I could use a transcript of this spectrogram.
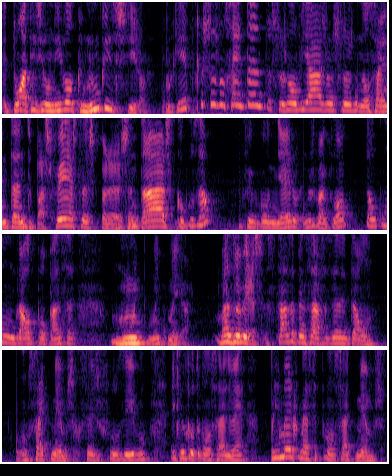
estão a atingir um nível que nunca existiram. Porquê? Porque as pessoas não saem tanto, as pessoas não viajam, as pessoas não saem tanto para as festas, para jantares. Conclusão, ficam com dinheiro nos bancos logo, estão com um grau de poupança muito, muito maior. Mais uma vez, se estás a pensar fazer então um site membros que seja exclusivo, aquilo que eu te aconselho é, primeiro começa por um site membros.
